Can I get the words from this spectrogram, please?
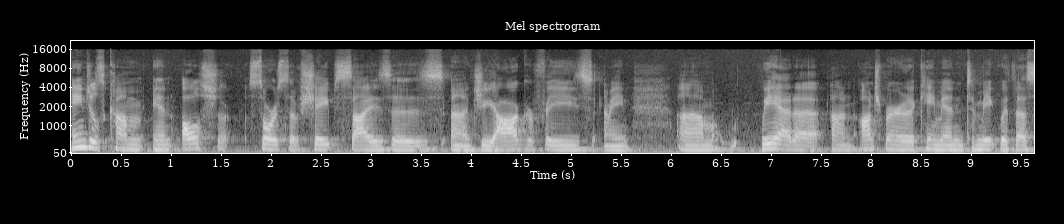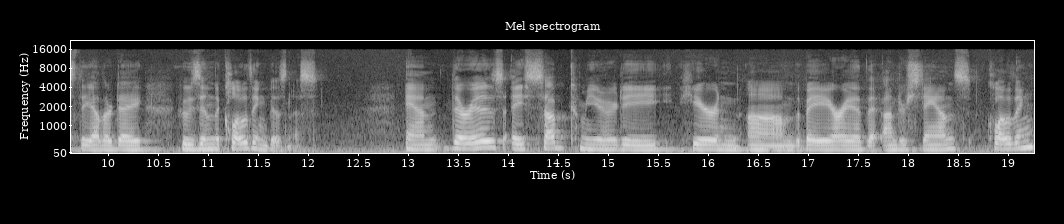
Angels come in all sorts of shapes, sizes, uh, geographies. I mean, um, we had a, an entrepreneur that came in to meet with us the other day who's in the clothing business. And there is a sub community here in um, the Bay Area that understands clothing,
